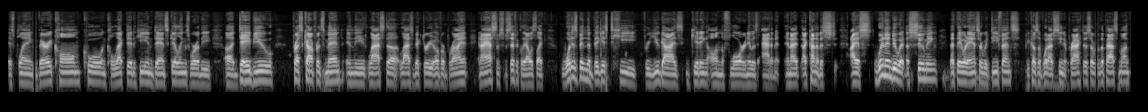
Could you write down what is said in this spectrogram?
is playing very calm, cool, and collected. He and Dan Skillings were the uh, debut press conference men in the last uh, last victory over Bryant, and I asked them specifically. I was like, "What has been the biggest key for you guys getting on the floor?" And it was adamant. And I, I kind of I went into it assuming that they would answer with defense because of what I've seen at practice over the past month,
